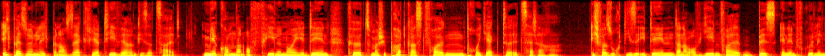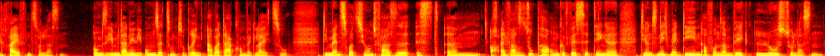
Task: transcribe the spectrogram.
Ich persönlich bin auch sehr kreativ während dieser Zeit mir kommen dann oft viele neue Ideen für zum Beispiel Podcast-Folgen, Projekte etc. Ich versuche diese Ideen dann aber auf jeden Fall bis in den Frühling reifen zu lassen, um sie eben dann in die Umsetzung zu bringen. Aber da kommen wir gleich zu. Die Menstruationsphase ist ähm, auch einfach super, um gewisse Dinge, die uns nicht mehr dienen, auf unserem Weg loszulassen.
